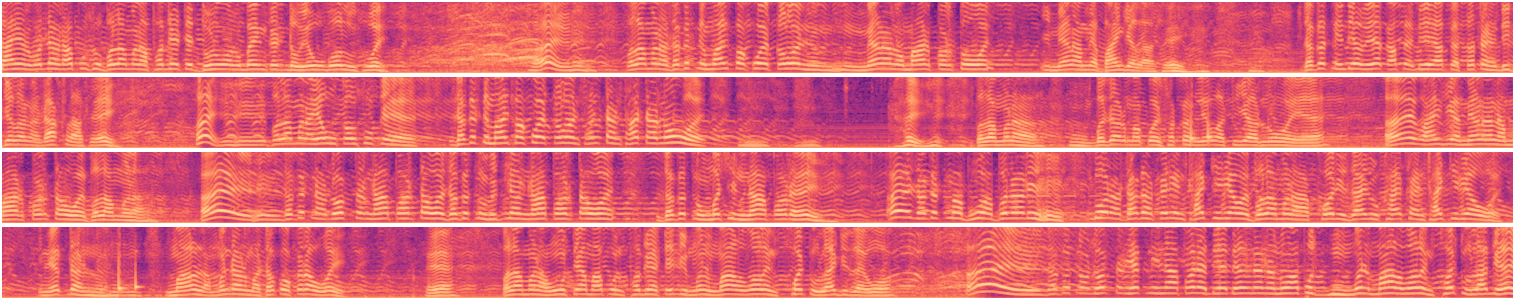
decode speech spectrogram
Tyre વડાડ આપું છું, ભલામણ ફગેથી ધૂણવાનું બંધ કરી દઉં, એવું બોલું છું હોય હાય ભલામણા જગતની માલપા કોઈ કળો મેણાનો માર પડતો હોય એ મેણા મેં ભાંગેલા છે જગતની દેવ એક આપે, બે આપે તત્રણ દીધેલાના દાખલા છે, હે. ભલામણા એવું કહું છું કે જગતની માલપા કોઈ કળો સંતાન થતા ન હોય. હે. ભલામણા બજારમાં કોઈ સકન લેવા તૈયાર ન હોય હે વાંજિયા મેણાના માર પડતા હોય ભલામણા. હે, જગતના ડોક્ટર ના પાડતા હોય, જગતનું વિજ્ઞાન ના પાડતા હોય, જગતનું મશીન ના પાડે. હે, જગતમાં ભૂવા ભરાડી, દોરા ધાગા કરીને થાકી રહ્યા હોય ભલામણા. ખોરી જાયરું ખાઈ ખાઈને થાકી રહ્યા હોય. એને એકદમ માલના મંડાણમાં ધક્કો કરાવો હોય. હે, ભલામણા, હું તેમ આપું ને ફગે તેથી મને માળ વળે ને ખોટું લાગી જાય હો. એ જગતનો ડોક્ટર એકની ના પડે, બે બેલડાના નો આપું મને માળ વળે ને ખોટું લાગે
